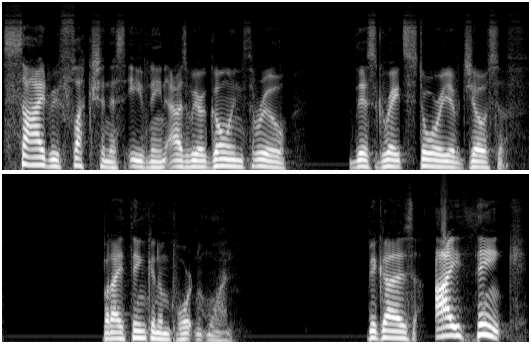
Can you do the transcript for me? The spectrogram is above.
side reflection this evening as we are going through this great story of Joseph, but I think an important one. Because I think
